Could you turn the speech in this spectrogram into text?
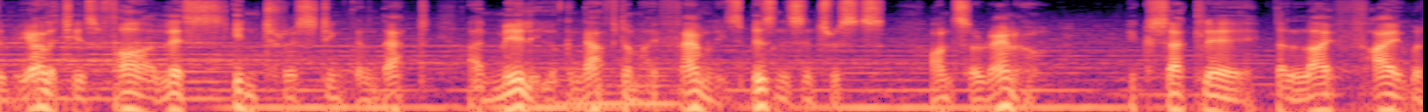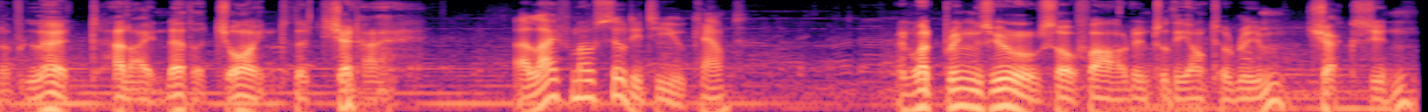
the reality is far less interesting than that. I'm merely looking after my family's business interests on Serenno. Exactly the life I would have led had I never joined the Jedi. A life most suited to you, Count. And what brings you so far into the Outer Rim, Jackson?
